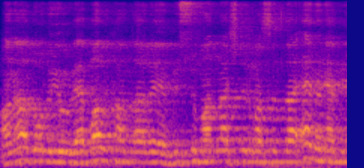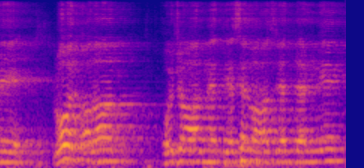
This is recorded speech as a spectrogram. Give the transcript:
Anadolu'yu ve Balkanları Müslümanlaştırmasında en önemli rol alan Hoca Ahmet Yesevi Hazretlerinin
